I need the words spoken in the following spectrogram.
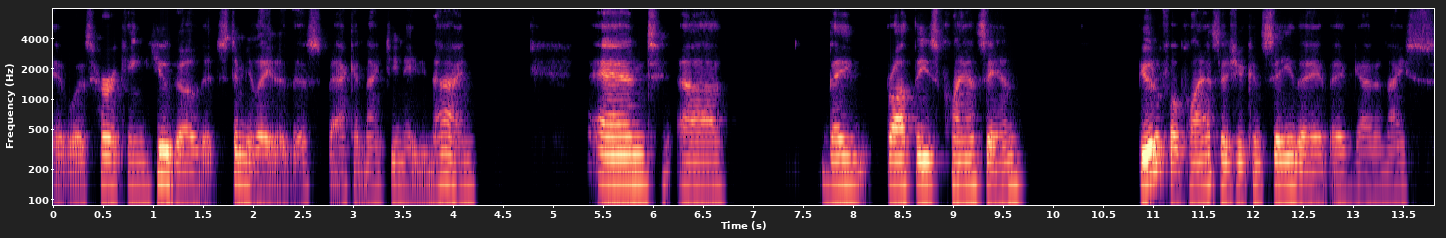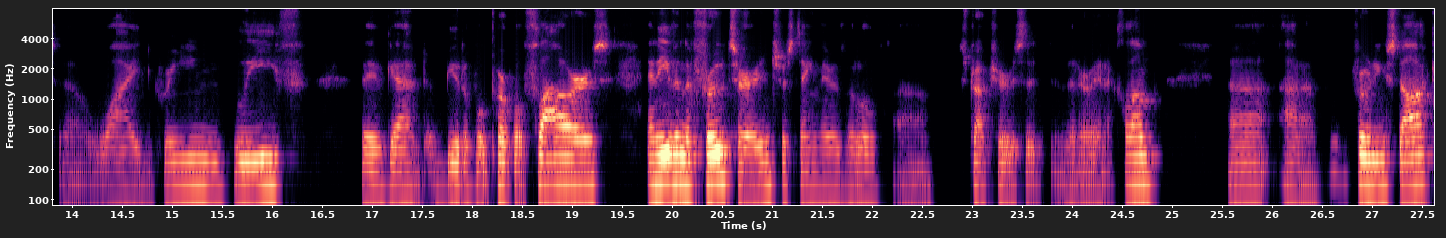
it was Hurricane Hugo that stimulated this back in 1989. And uh, they brought these plants in. Beautiful plants, as you can see, they, they've got a nice uh, wide green leaf. They've got beautiful purple flowers and even the fruits are interesting. There's little uh, structures that, that are in a clump uh, on a fruiting stalk.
